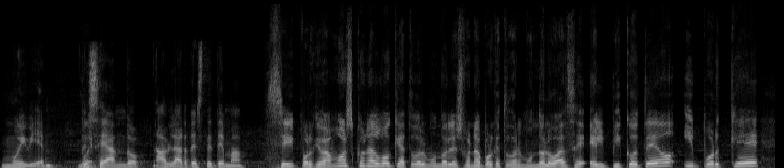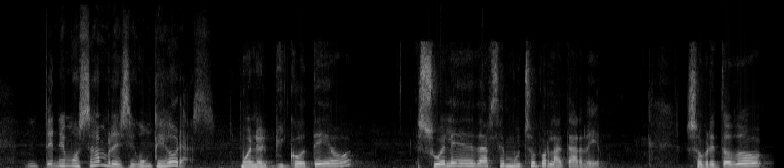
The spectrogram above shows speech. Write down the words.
Muy bien. Deseando hablar de este tema. Sí, porque vamos con algo que a todo el mundo le suena porque todo el mundo lo hace. El picoteo y por qué tenemos hambre según qué horas. Bueno, el picoteo suele darse mucho por la tarde. Sobre todo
